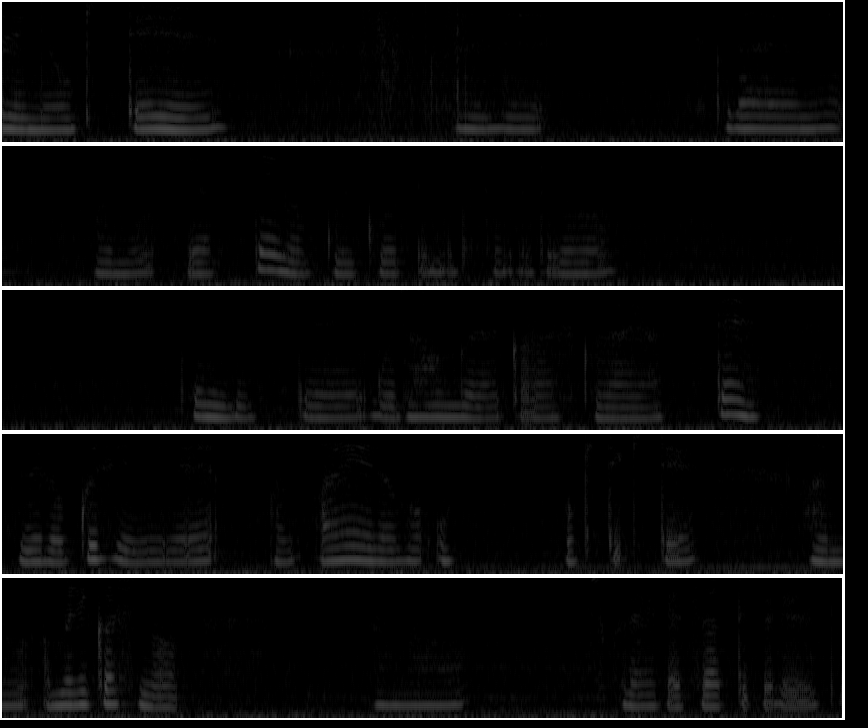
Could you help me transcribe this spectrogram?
時に起きてそれで宿題をねあのやって学校行こうって思ってたんだけど準備して5時半ぐらいから宿題やってで6時にねあのアレイラが起き起きてきてあのアメリカ史のあの宿題手伝ってくれるって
